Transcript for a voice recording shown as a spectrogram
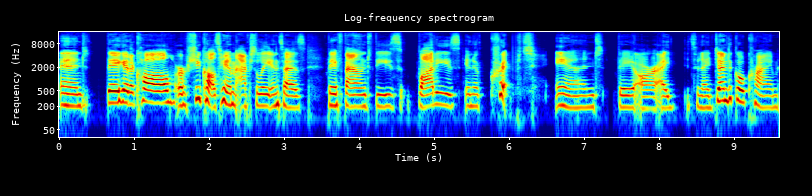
And they get a call, or she calls him actually, and says they found these bodies in a crypt, and they are it's an identical crime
